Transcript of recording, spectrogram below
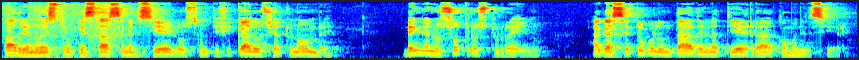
Padre nuestro que estás en el cielo, santificado sea tu nombre. Venga a nosotros tu reino. Hágase tu voluntad en la tierra como en el cielo.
